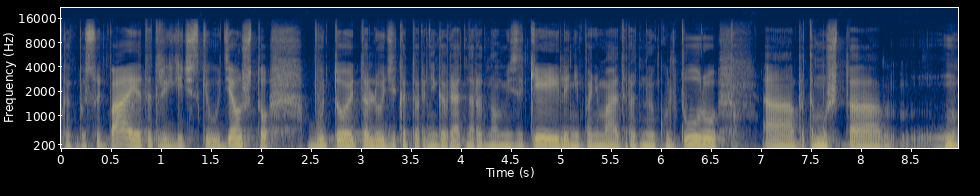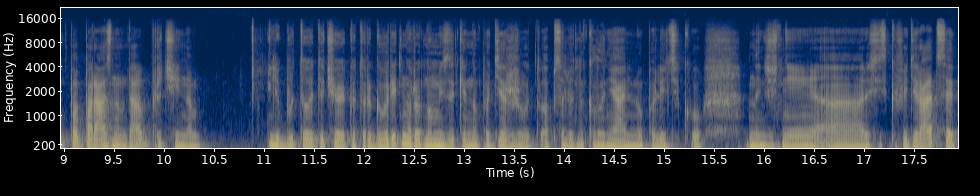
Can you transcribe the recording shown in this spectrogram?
как бы судьба, и это трагический удел, что будь то это люди, которые не говорят на родном языке или не понимают родную культуру, а, потому что ну, по, по разным да, причинам, или будь то это человек, который говорит на родном языке, но поддерживает абсолютно колониальную политику нынешней э, Российской Федерации,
